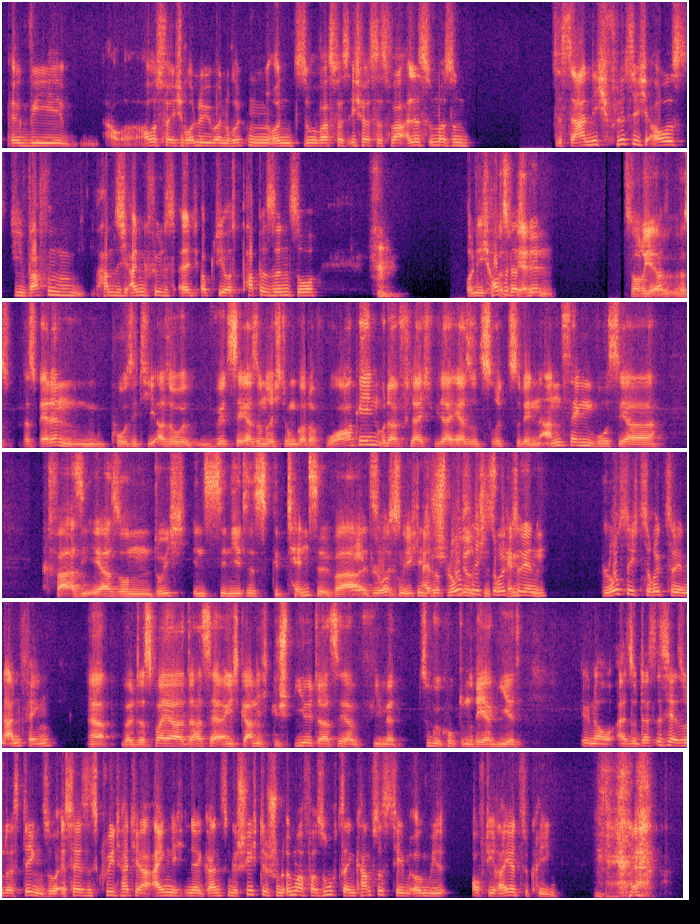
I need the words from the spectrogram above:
irgendwie Ausweichrolle über den Rücken und so was weiß ich was. Das war alles immer so ein. Das sah nicht flüssig aus. Die Waffen haben sich angefühlt, als ob die aus Pappe sind, so. Hm. Und ich hoffe, was dass. Denn, sorry, was, was wäre denn positiv? Also, würdest du eher so in Richtung God of War gehen oder vielleicht wieder eher so zurück zu den Anfängen, wo es ja quasi eher so ein durchinszeniertes Getänzel war? Nee, als, bloß als nicht. Also, bloß nicht zurück zu den bloß nicht zurück zu den Anfängen. Ja, weil das war ja, da hast du ja eigentlich gar nicht gespielt, da hast du ja viel mehr zugeguckt und reagiert. Genau, also das ist ja so das Ding. So Assassin's Creed hat ja eigentlich in der ganzen Geschichte schon immer versucht, sein Kampfsystem irgendwie auf die Reihe zu kriegen.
